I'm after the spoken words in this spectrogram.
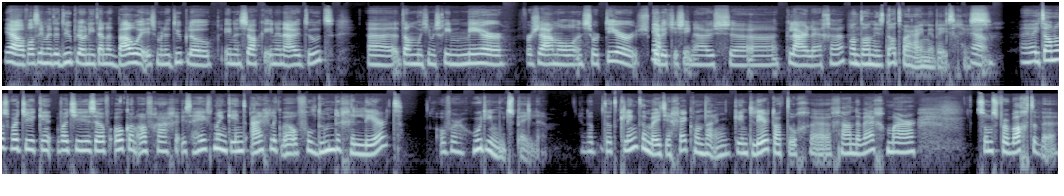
Ja, of als hij met de Duplo niet aan het bouwen is, maar de Duplo in een zak in en uit doet. Uh, dan moet je misschien meer verzamel- en sorteerspulletjes ja. in huis uh, klaarleggen. Want dan is dat waar hij mee bezig is. Ja. Uh, iets anders wat je, wat je jezelf ook kan afvragen is: heeft mijn kind eigenlijk wel voldoende geleerd over hoe die moet spelen? En dat, dat klinkt een beetje gek, want nou, een kind leert dat toch uh, gaandeweg. Maar soms verwachten we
